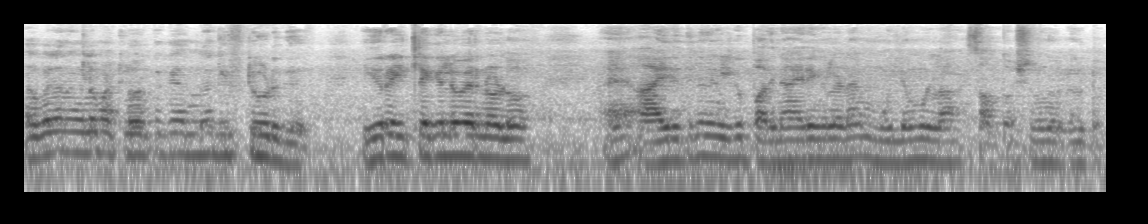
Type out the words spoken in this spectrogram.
അതുപോലെ നിങ്ങൾ മറ്റുള്ളവർക്കൊക്കെ ഒന്ന് ഗിഫ്റ്റ് കൊടുക്കുക ഈ റേറ്റിലേക്കല്ലേ വരണുള്ളൂ ആയിരത്തിന് നിങ്ങൾക്ക് പതിനായിരങ്ങളുടെ മൂല്യമുള്ള സന്തോഷം നിങ്ങൾക്ക് കിട്ടും.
